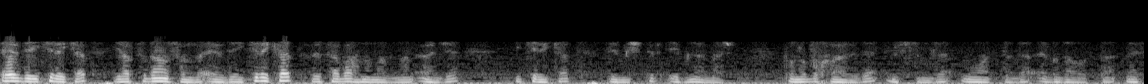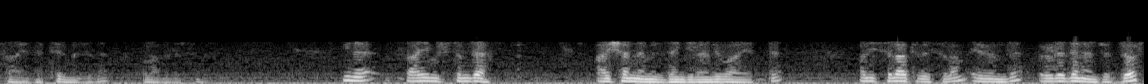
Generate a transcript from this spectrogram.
evde 2 rekat, yatsıdan sonra evde 2 rekat ve sabah namazından önce 2 rekat demiştir İbn Ömer. Bunu Bukhari'de, Müslim'de, Muvatta'da, Ebu Davud'da, Nesai'de, Tirmizi'de bulabilirsiniz. Yine Sahih Müslim'de Ayşe annemizden gelen rivayette Aleyhisselatü Vesselam evimde öğleden önce dört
